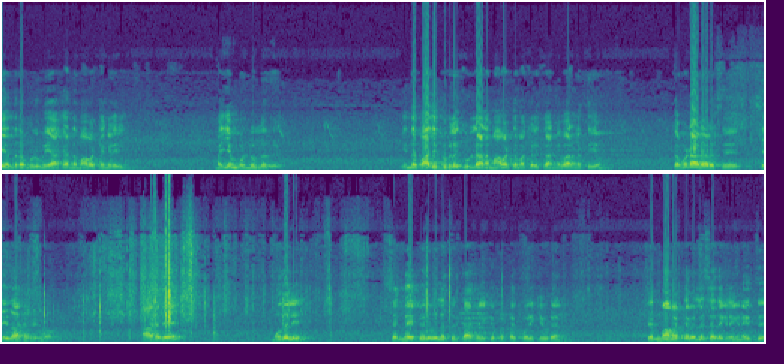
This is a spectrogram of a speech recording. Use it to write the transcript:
இயந்திரம் முழுமையாக அந்த மாவட்டங்களில் மையம் கொண்டுள்ளது. இந்த பாதிப்புகளுக்கு உள்ளான மாவட்ட மக்களுக்கான நிவாரணத்தையும் தமிழ்நாடு அரசு செய்தாக வேண்டும். ஆகவே முதலில் சென்னை பெருவெள்ளத்திற்காக வைக்கப்பட்ட கோரிக்கையுடன் தென் மாவட்ட வெள்ள சேதங்களை இணைத்து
